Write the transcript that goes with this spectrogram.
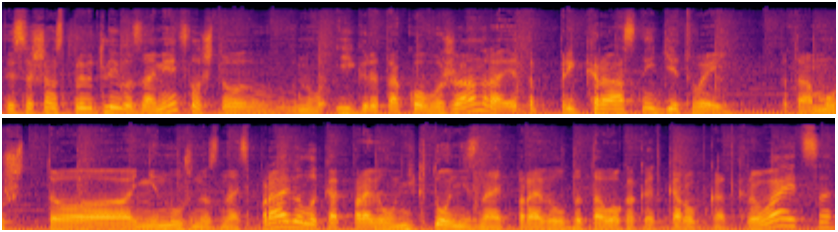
Ты совершенно справедливо заметил, что ну, игры такого жанра — это прекрасный гетвей, потому что не нужно знать правила. Как правило, никто не знает правил до того, как эта коробка открывается.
